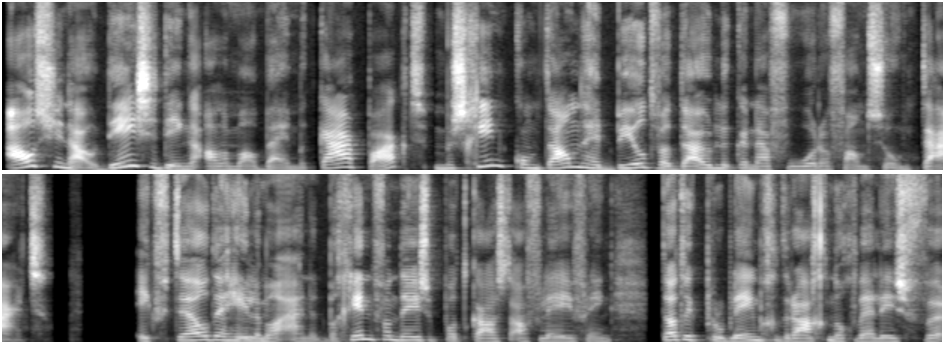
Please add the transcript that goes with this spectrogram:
als je nou deze dingen allemaal bij elkaar pakt, misschien komt dan het beeld wat duidelijker naar voren van zo'n taart. Ik vertelde helemaal aan het begin van deze podcastaflevering dat ik probleemgedrag nog wel eens uh,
